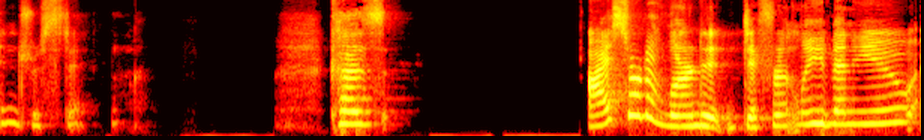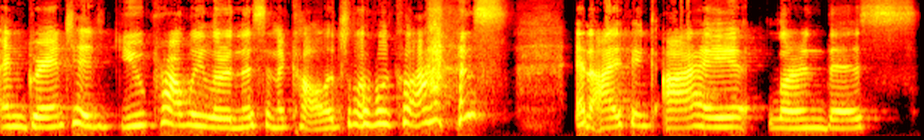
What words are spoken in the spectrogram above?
interesting because I sort of learned it differently than you. And granted, you probably learned this in a college level class. and I think I learned this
